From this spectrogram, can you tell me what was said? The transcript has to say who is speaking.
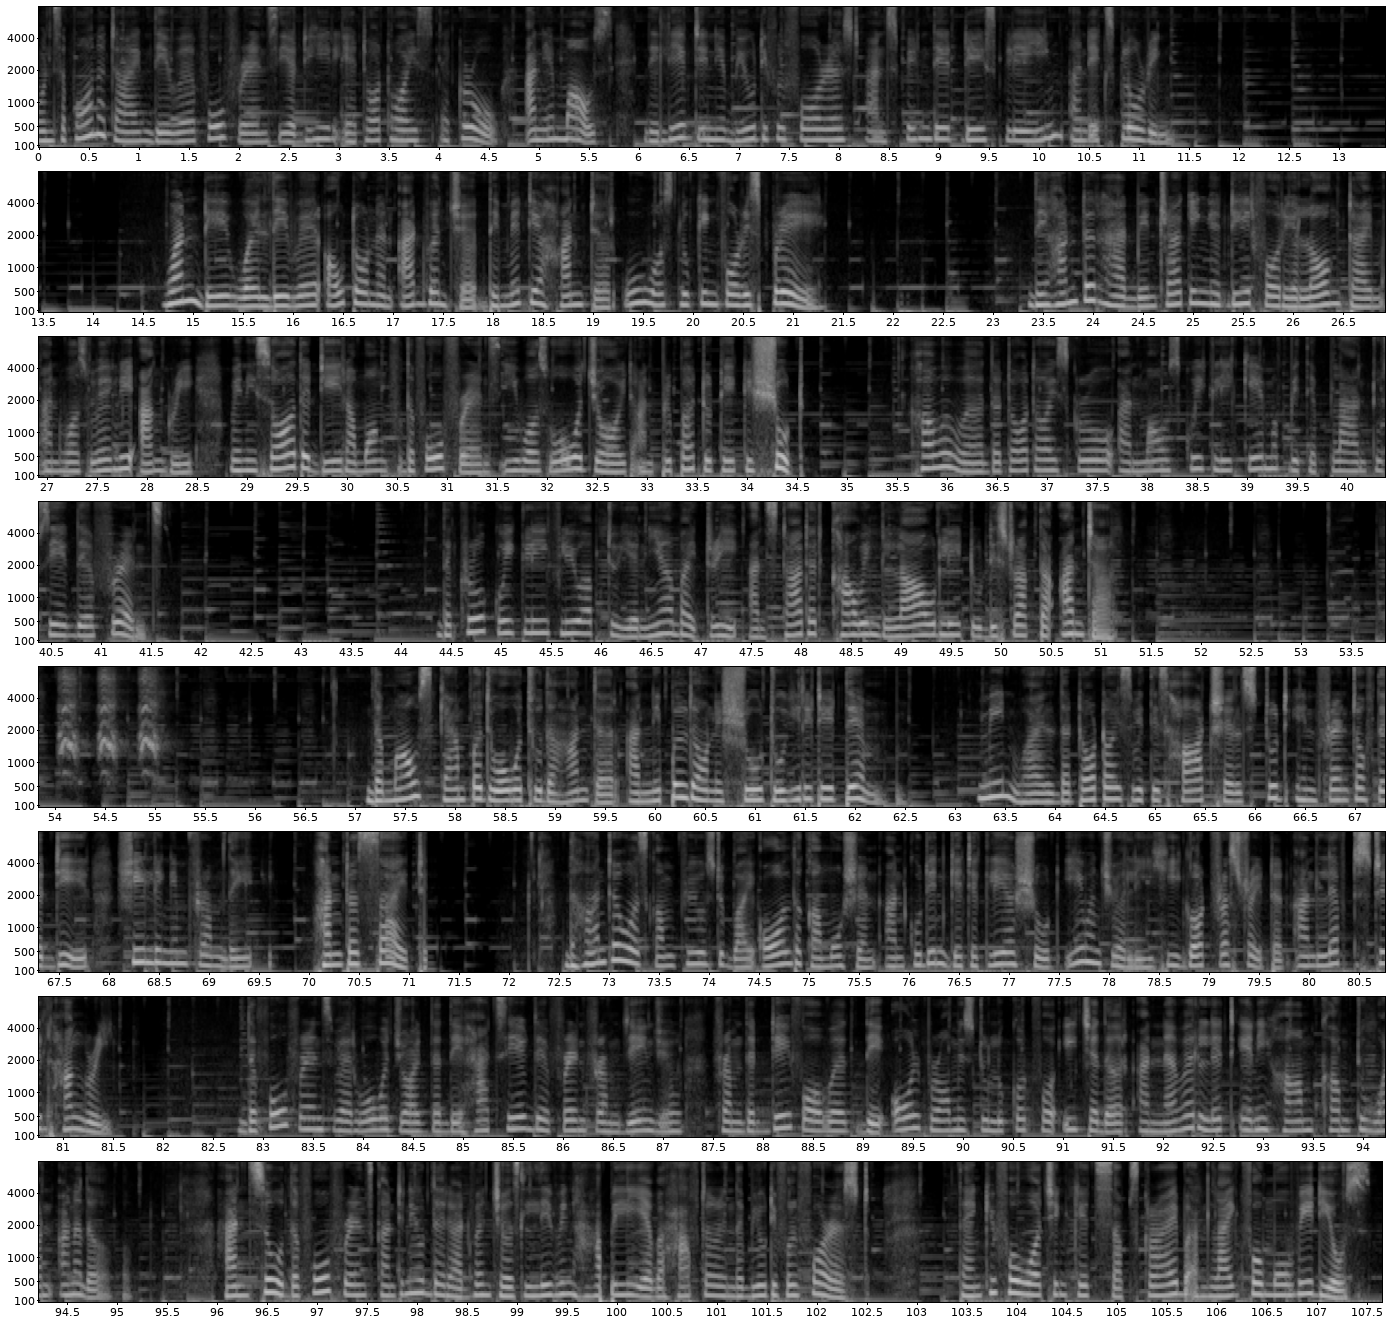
Speaker 1: Once upon a time, there were four friends a deer, a tortoise, a crow, and a mouse. They lived in a beautiful forest and spent their days playing and exploring. One day, while they were out on an adventure, they met a hunter who was looking for his prey. The hunter had been tracking a deer for a long time and was very angry. When he saw the deer among the four friends, he was overjoyed and prepared to take his shoot. However, the tortoise, crow, and mouse quickly came up with a plan to save their friends. The crow quickly flew up to a nearby tree and started cawing loudly to distract the hunter. The mouse scampered over to the hunter and nibbled on his shoe to irritate them. Meanwhile, the tortoise with his hard shell stood in front of the deer, shielding him from the hunter's sight. The hunter was confused by all the commotion and couldn't get a clear shot. Eventually, he got frustrated and left still hungry. The four friends were overjoyed that they had saved their friend from danger. From that day forward, they all promised to look out for each other and never let any harm come to one another. And so the four friends continued their adventures, living happily ever after in the beautiful forest. Thank you for watching kids. Subscribe and like for more videos.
